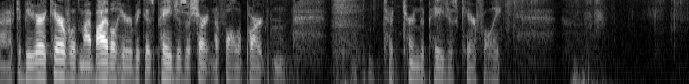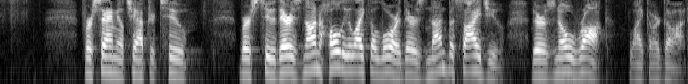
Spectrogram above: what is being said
I have to be very careful with my Bible here because pages are starting to fall apart. And t- turn the pages carefully. 1 Samuel chapter 2, verse 2 There is none holy like the Lord, there is none beside you, there is no rock like our God.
